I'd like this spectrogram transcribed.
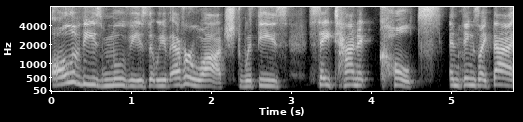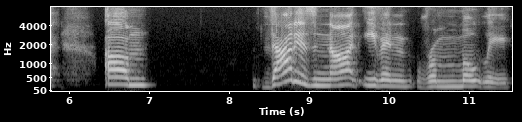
all of these movies that we've ever watched with these satanic cults and things like that um that is not even remotely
